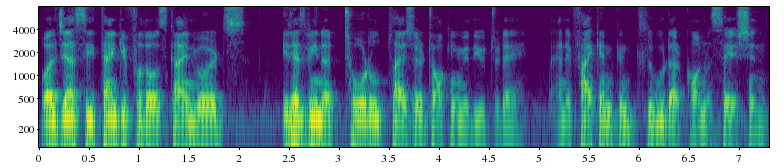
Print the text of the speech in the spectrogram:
Well, Jesse, thank you for those kind words. It has been a total pleasure talking with you today. And if I can conclude our conversation,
